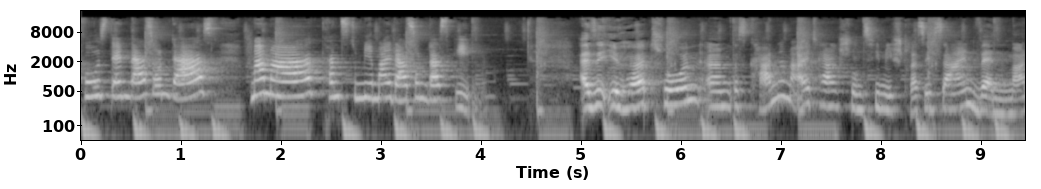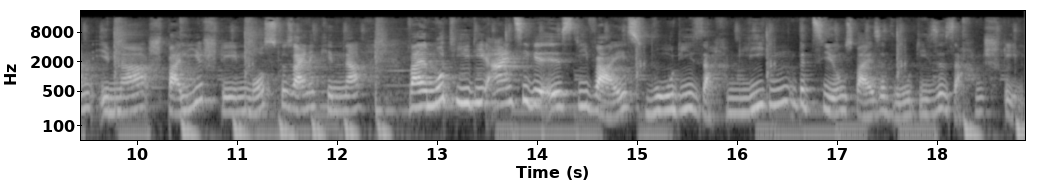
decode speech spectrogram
wo ist denn das und das? Mama, kannst du mir mal das und das geben? Also ihr hört schon, ähm, das kann im Alltag schon ziemlich stressig sein, wenn man immer Spalier stehen muss für seine Kinder, weil Mutti die einzige ist, die weiß, wo die Sachen liegen bzw. wo diese Sachen stehen.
